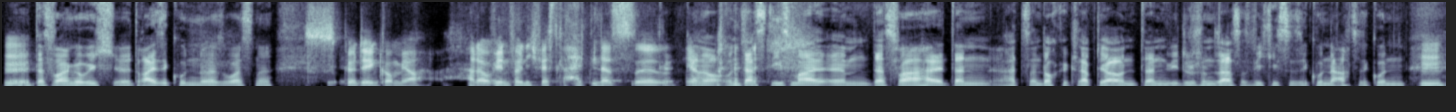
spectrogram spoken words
Mhm. Äh, das waren, glaube ich, äh, drei Sekunden oder sowas. Ne? Das könnte hinkommen, ja. Hat er auf jeden Fall nicht festgehalten. Das, äh, genau, ja. und das diesmal, ähm, das war halt, dann hat es dann doch geklappt, ja. Und dann, wie du schon sagst, das wichtigste Sekunde, acht Sekunden, mhm.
